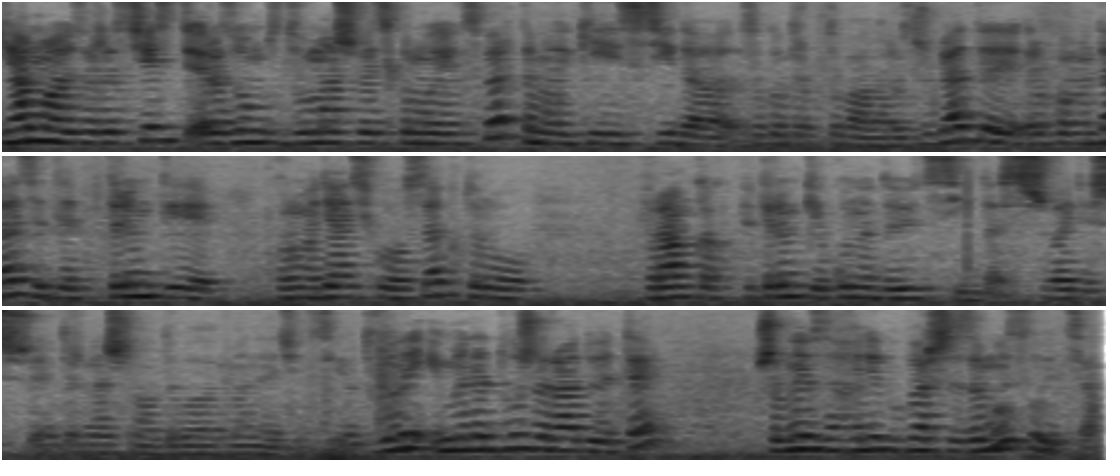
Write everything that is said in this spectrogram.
я маю зараз честь разом з двома шведськими експертами, які СІДА законтрактували, розробляти рекомендації для підтримки громадянського сектору в рамках підтримки, яку надають СІДА Swedish International Development Agency. От вони і мене дуже радує те, що вони взагалі, по-перше, замислюються,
